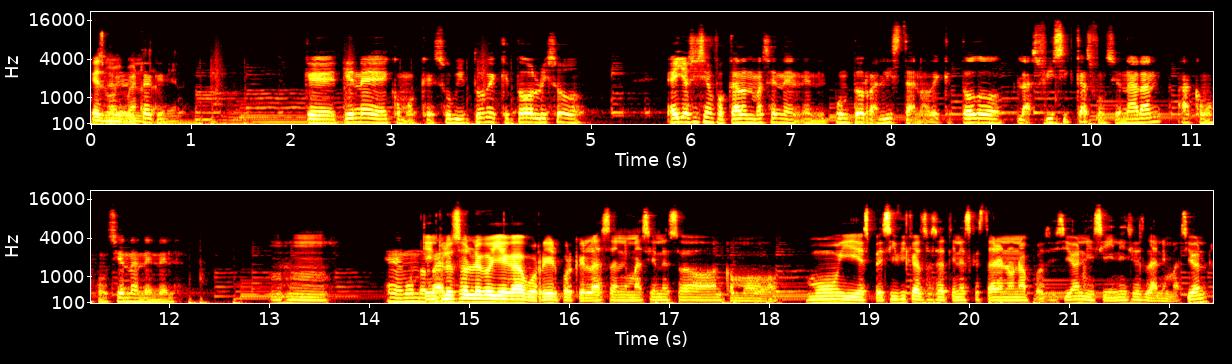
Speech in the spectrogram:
Es muy bueno también. Que tiene como que su virtud de que todo lo hizo. Ellos sí se enfocaron más en el, punto realista, ¿no? De que todas las físicas funcionaran a como funcionan en el. En el mundo que Incluso luego llega a aburrir porque las animaciones son como muy específicas, o sea, tienes que estar en una posición y si inicias la animación,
